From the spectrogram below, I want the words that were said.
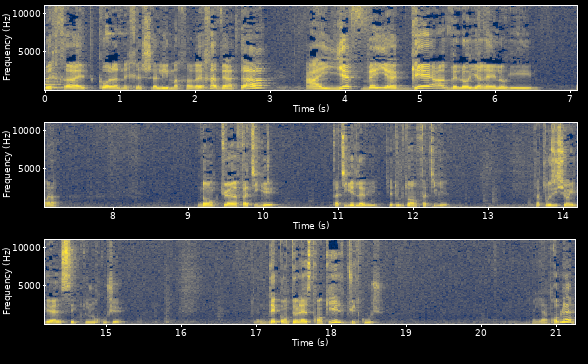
בך את כל הנחשלים אחריך, ואתה עייף ויגע ולא ירא אלוהים. Voilà. Donc tu es un fatigué, fatigué de la vie, tu es tout le temps fatigué. Ta position idéale, c'est toujours couché. Dès qu'on te laisse tranquille, tu te couches. Il y a un problème.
